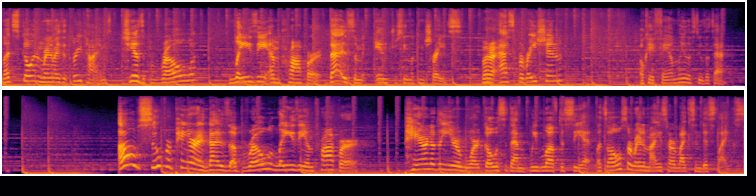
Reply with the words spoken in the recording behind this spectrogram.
Let's go and randomize it three times. She has bro, lazy, and proper. That is some interesting looking traits. But her aspiration, okay, family, let's do that. Oh, super parent. That is a bro, lazy, and proper. Parent of the Year award goes to them. We love to see it. Let's also randomize her likes and dislikes.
